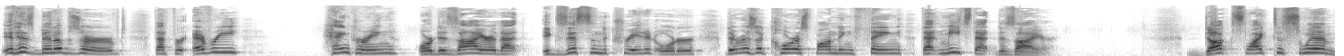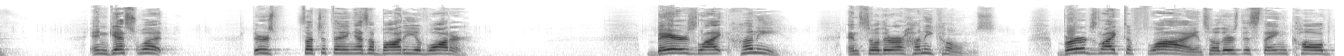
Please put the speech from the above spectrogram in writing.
It has been observed that for every hankering or desire that exists in the created order, there is a corresponding thing that meets that desire. Ducks like to swim. And guess what? There's such a thing as a body of water. Bears like honey, and so there are honeycombs. Birds like to fly, and so there's this thing called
